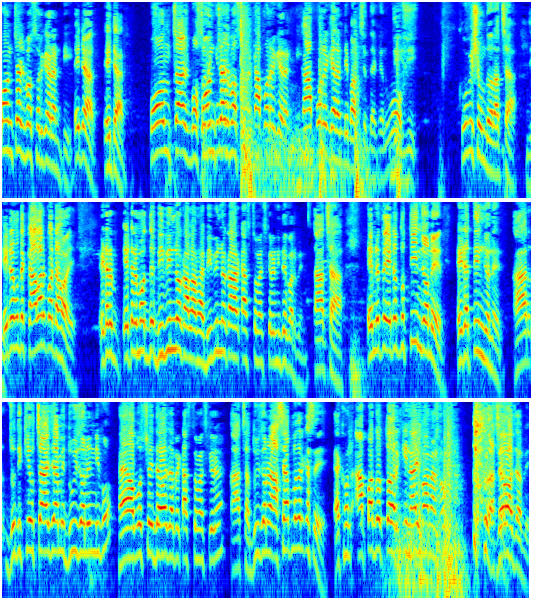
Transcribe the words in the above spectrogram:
পঞ্চাশ বছর গ্যারান্টি এটার? এটার। পঞ্চাশ বছর পঞ্চাশ বছরের কাপড়ের গ্যারান্টি কাপড়ের গ্যারান্টি পাচ্ছে দেখেন। ও জি। খুবই সুন্দর আচ্ছা। এটার মধ্যে কালার কয়টা হয়? এটার এটার মধ্যে বিভিন্ন কালার হয় বিভিন্ন কালার কাস্টমাইজ করে নিতে পারবেন। আচ্ছা এমনিতে এটা তো তিন জনের এটা তিনজনের। আর যদি কেউ চায় যে আমি দুই জনের নিব? হ্যাঁ অবশ্যই দেওয়া যাবে কাস্টমাইজ করে। আচ্ছা দুই জনের আছে আপনাদের কাছে? এখন আপাতত আর কি নাই বানানো আচ্ছা। দেওয়া যাবে।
